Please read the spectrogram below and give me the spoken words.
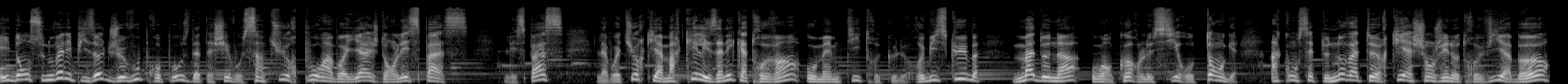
Et dans ce nouvel épisode, je vous propose d'attacher vos ceintures pour un voyage dans l'espace. L'espace, la voiture qui a marqué les années 80 au même titre que le Rubik's Cube, Madonna ou encore le sirop Tang, un concept novateur qui a changé notre vie à bord.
